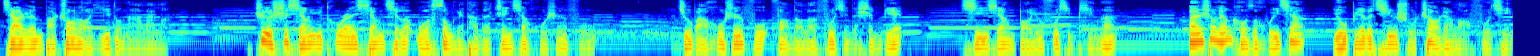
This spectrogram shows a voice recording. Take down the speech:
家人把庄老一都拿来了，这时祥玉突然想起了我送给他的真相护身符，就把护身符放到了父亲的身边，心想保佑父亲平安。晚上两口子回家，由别的亲属照料老父亲。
